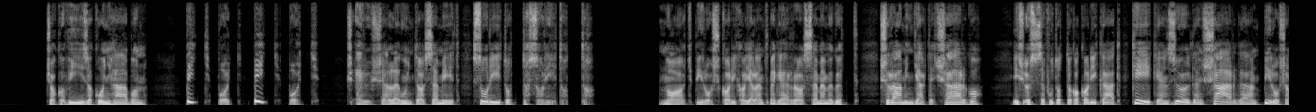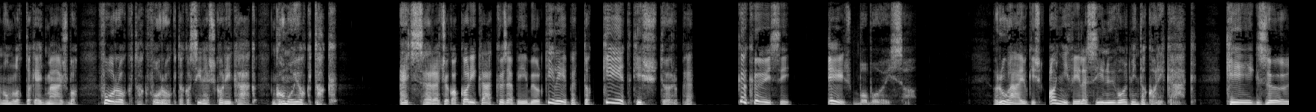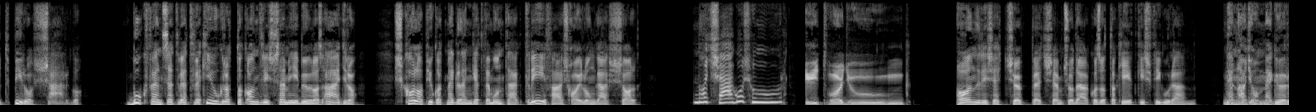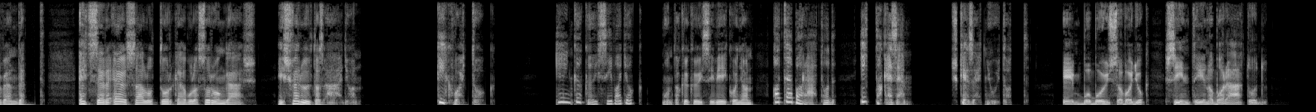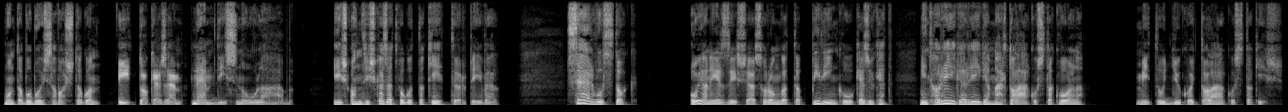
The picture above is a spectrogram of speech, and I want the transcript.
Csak a víz a konyhában, pitty, potty, pitty, potty, és erősen lehunyta a szemét, szorította, szorította. Nagy piros karika jelent meg erre a szeme mögött, s rá mindjárt egy sárga, és összefutottak a karikák, kéken, zölden, sárgán, pirosan omlottak egymásba. Forogtak, forogtak a színes karikák, gomolyogtak. Egyszerre csak a karikák közepéből kilépett a két kis törpe, kökölyszi és bobolysza. Ruhájuk is annyiféle színű volt, mint a karikák. Kék, zöld, piros, sárga. Bukfencet vetve kiugrottak Andris szeméből az ágyra, s kalapjukat meglengetve mondták tréfás hajlongással. Nagyságos úr! Itt vagyunk! Andris egy csöppet sem csodálkozott a két kis figurán, de nagyon megörvendett. Egyszerre elszállott torkából a szorongás, és felült az ágyon. Kik vagytok? Én kökölyszi vagyok, mondta kökölyszi vékonyan. A te barátod, itt a kezem. S kezet nyújtott. Én Bobolysza vagyok, szintén a barátod, mondta Bobolysza vastagon. Itt a kezem, nem disznóláb. És Andris kezet fogott a két törpével. Szervusztok! Olyan érzéssel szorongatta pirinkó kezüket, mintha régen-régen már találkoztak volna. Mi tudjuk, hogy találkoztak is.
